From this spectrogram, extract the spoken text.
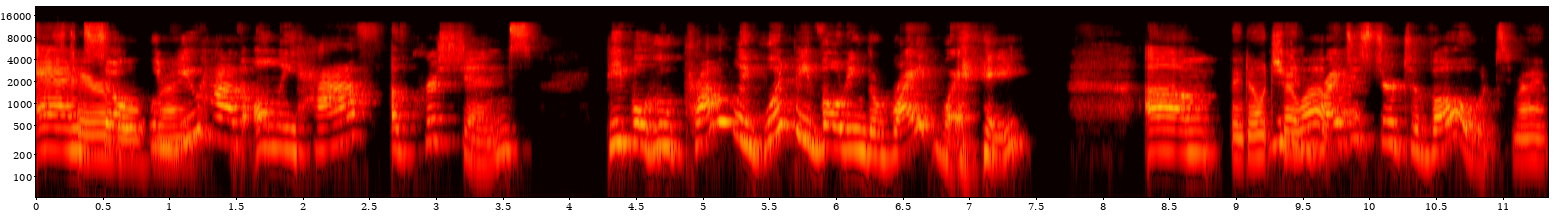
And terrible, so when right. you have only half of Christians, people who probably would be voting the right way, um, They don't show up. registered to vote, Right.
